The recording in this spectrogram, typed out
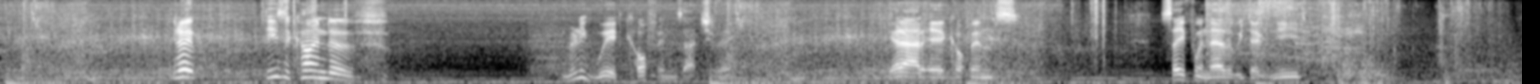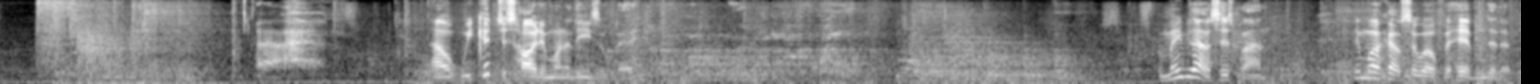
You know, these are kind of really weird coffins, actually. Get out of here, coffins. Save point there that we don't need. Now, we could just hide in one of these all day. But maybe that was his plan. Didn't work out so well for him, did it?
